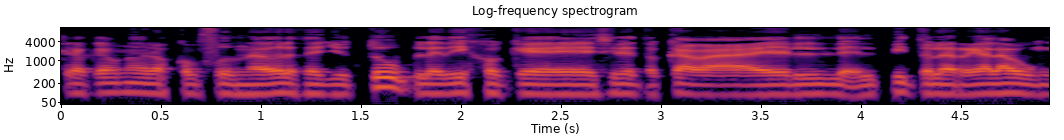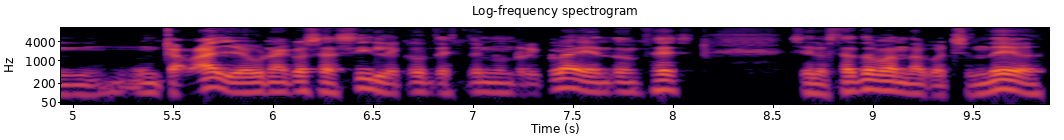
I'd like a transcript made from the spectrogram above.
Creo que uno de los cofundadores de YouTube le dijo que si le tocaba el, el pito le regalaba un, un caballo, una cosa así, le contestó en un reply. Entonces, se lo está tomando a cachondeo.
